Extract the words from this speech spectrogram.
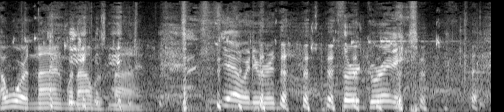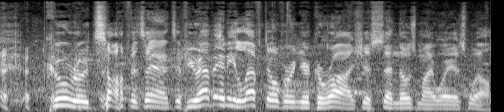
I wore a nine when I was nine. yeah, when you were in third grade. Kurucs off his hands. If you have any leftover in your garage, just send those my way as well.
